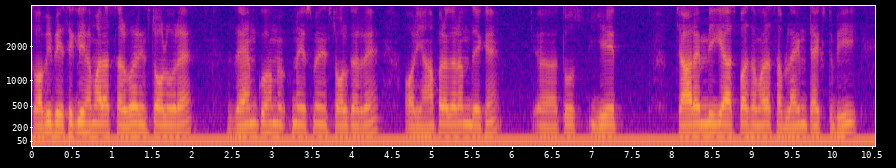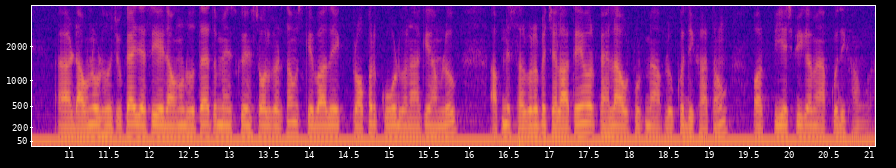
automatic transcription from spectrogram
तो अभी बेसिकली हमारा सर्वर इंस्टॉल हो रहा है जैम को हम अपने इसमें इंस्टॉल कर रहे हैं, और यहाँ पर अगर हम देखें तो ये चार एम के आसपास हमारा सबलाइम टेक्स्ट भी डाउनलोड हो चुका है। जैसे ये डाउनलोड होता है तो मैं इसको इंस्टॉल करता हूँ। उसके बाद एक प्रॉपर कोड बना के हम लोग अपने सर्वर पर चलाते हैं और पहला आउटपुट मैं आप लोग को दिखाता हूँ और पीएचपी का मैं आपको दिखाऊँगा।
